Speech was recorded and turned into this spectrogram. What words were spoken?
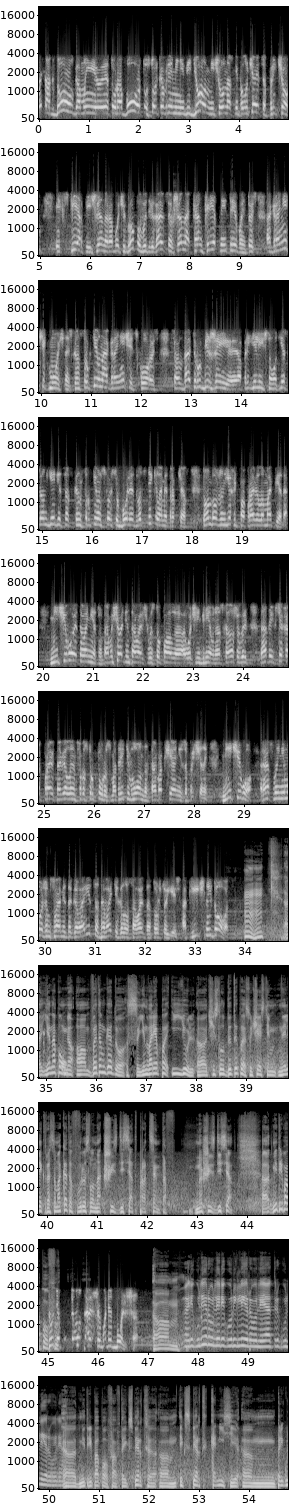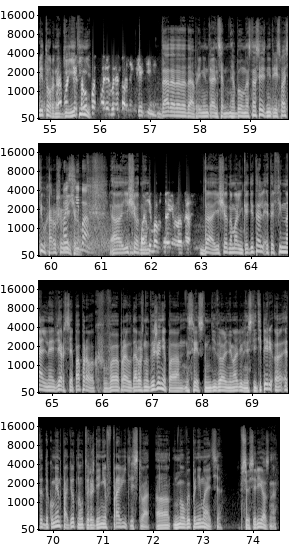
мы так долго, мы эту работу столько времени ведем, ничего у нас не получается. Причем эксперты и члены рабочей группы выдвигают совершенно конкретные требования. То есть ограничить мощность, конструктивно ограничить скорость, создать рубежи, определить, что вот если он едет со конструктивной скоростью более 20 км в час, то он должен ехать по правилам мопеда. Ничего этого нету. Там еще один товарищ выступал э, очень гневно. Он сказал, что говорит, надо их всех отправить на велоинфраструктуру. Смотрите в Лондон, там вообще они запрещены. Ничего. Раз мы не можем с вами договориться, давайте голосовать за то, что есть. Отличный довод. Угу. Я напомню, а, в этом году с января по июль а, число ДТП с участием электросамокатов выросло на 60%. На 60. Дмитрий Попов. Судя по всему, дальше будет больше. Эм, регулировали, регулировали и отрегулировали. Э, Дмитрий Попов, автоэксперт, э, эксперт комиссии э, по регуляторной гильотине. по гильотине. Да, да, да, да, да. При Минтрансе был у нас на связи. Дмитрий, спасибо, хорошего спасибо. вечера. Спасибо. Еще одна... Спасибо взаимно, да. Да, еще одна маленькая деталь. Это финальная версия поправок в правила дорожного движения по средствам индивидуальной мобильности. теперь э, этот документ пойдет на утверждение в правительство. Э, но вы понимаете, все серьезно.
